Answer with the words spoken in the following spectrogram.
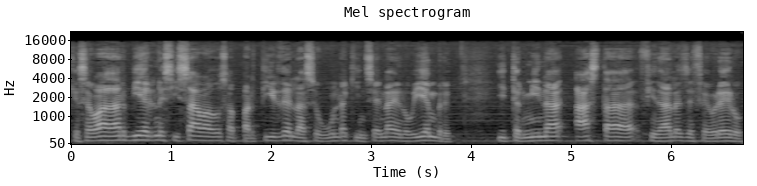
que se va a dar viernes y sábados a partir de la segunda quincena de noviembre y termina hasta finales de febrero.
